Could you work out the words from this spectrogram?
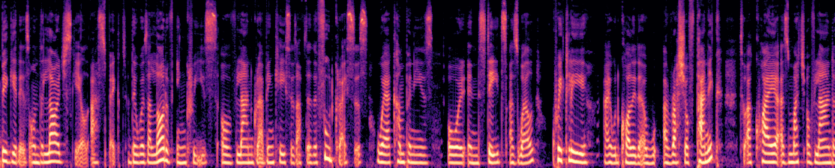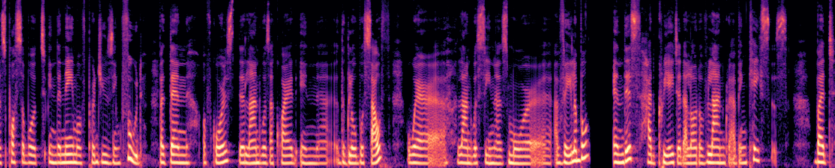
big it is on the large scale aspect. There was a lot of increase of land grabbing cases after the food crisis, where companies or in states as well quickly I would call it a, a, rush of panic to acquire as much of land as possible to, in the name of producing food. But then, of course, the land was acquired in uh, the global south, where uh, land was seen as more uh, available. And this had created a lot of land grabbing cases. But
